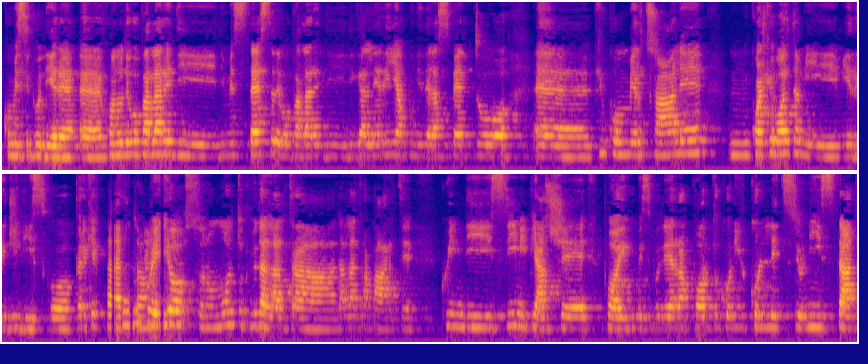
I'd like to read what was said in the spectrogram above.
come si può dire, eh, quando devo parlare di, di, me stessa, devo parlare di, di galleria, quindi dell'aspetto eh, più commerciale, mh, mm, qualche volta mi, mi irrigidisco, perché certo. comunque io sono molto più dall'altra, dall'altra parte. Quindi sì, mi piace poi, come si può dire, il rapporto con il collezionista,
